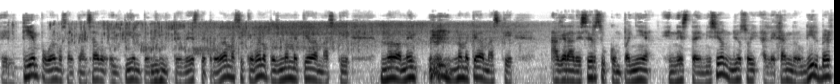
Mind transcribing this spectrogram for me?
el tiempo o hemos alcanzado el tiempo límite de este programa. Así que bueno, pues no me queda más que nuevamente, no me queda más que agradecer su compañía en esta emisión. Yo soy Alejandro Gilbert,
